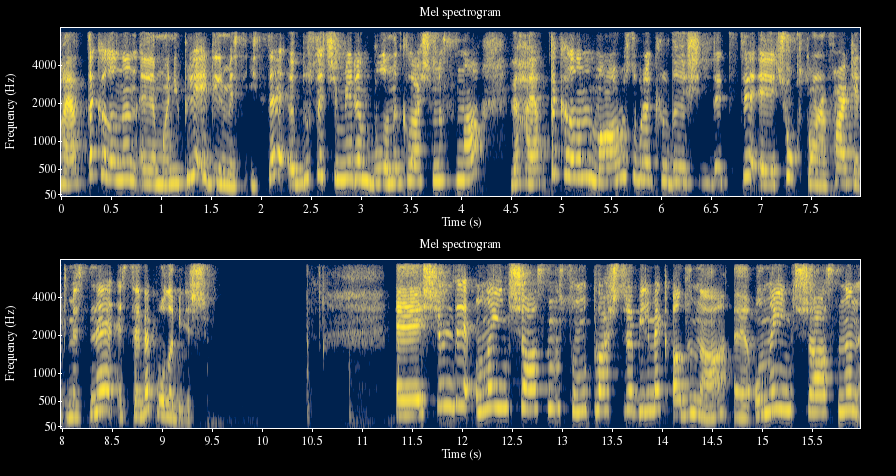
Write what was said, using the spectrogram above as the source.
hayatta kalanın e, manipüle edilmesi ise e, bu seçimlerin bulanıklaşmasına ve hayatta kalanın maruz bırakıldığı şiddeti e, çok sonra fark etmesine sebep olabilir. Şimdi onay inşasını somutlaştırabilmek adına onay inşasının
